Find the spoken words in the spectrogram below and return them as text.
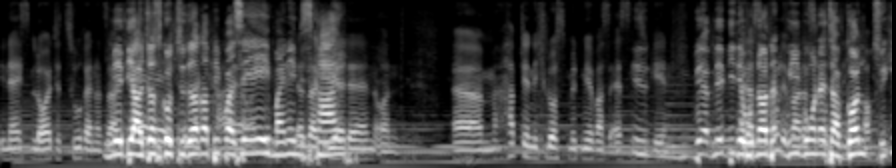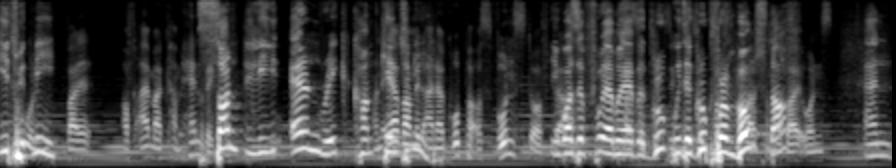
die nächsten Leute zurennen und sagt, Maybe hey, I'll just go to the other people and say, hey, my name is Kai. Und, ähm, habt ihr nicht Lust, mit mir was essen zu gehen? Maybe they would not, we wouldn't have gone to eat with me. Weil Auf einmal kam Henrik. Suddenly, Henrik come, und er war mit einer Gruppe aus da. Was a, a, a, group with a group from Wunstorf, And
